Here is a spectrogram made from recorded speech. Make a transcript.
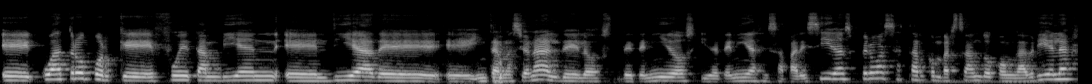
Eh, cuatro porque fue también el Día eh, Internacional de los Detenidos y Detenidas Desaparecidas, pero vas a estar conversando con Gabriela,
